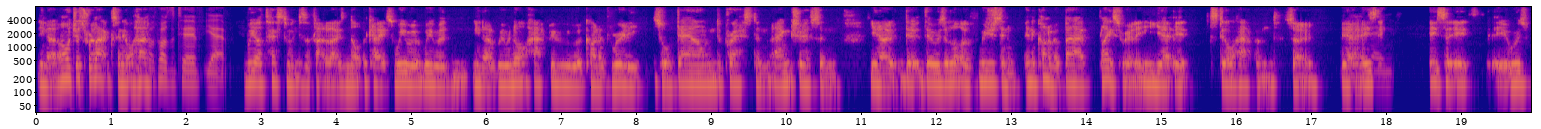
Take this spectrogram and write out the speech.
you know, oh, just relax and it'll happen. Positive, yeah. We are testament to the fact that that is not the case. We were, we were, you know, we were not happy. We were kind of really sort of down, depressed, and anxious, and you know, there, there was a lot of we were just in a, in a kind of a bad place, really. Yet it still happened. So yeah, it's it's it it was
